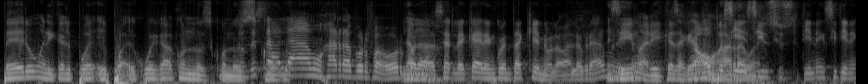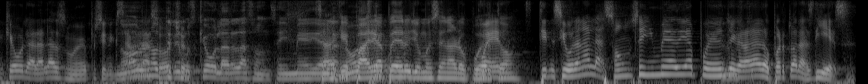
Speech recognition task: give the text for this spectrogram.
Pero, marica, él, puede- él puede- juega con los, con los. ¿Dónde está con- la mojarra, por favor, La para moja- hacerle caer en cuenta que no la va a lograr? Sí, marica, saque la No, pues mojarra, si, güey. si, si, usted tiene, si tienen que volar a las 9, pues tienen que No, estar a no, las no, 8. tenemos que volar a las 11 y media ¿Sabe de qué, la noche, paria, Pedro? Yo me estoy en el aeropuerto. Pueden- tienen- si volan a las 11 y media, pueden llegar al aeropuerto a las 10.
